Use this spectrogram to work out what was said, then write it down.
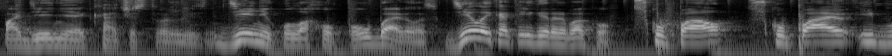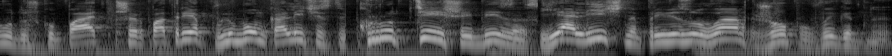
Падение качества жизни. Денег у лохов поубавилось. Делай, как Игорь Рыбаков. Скупал, скупаю и буду скупать. Ширпотреб в любом количестве. Крутейший бизнес. Я лично привезу вам жопу выгодную.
